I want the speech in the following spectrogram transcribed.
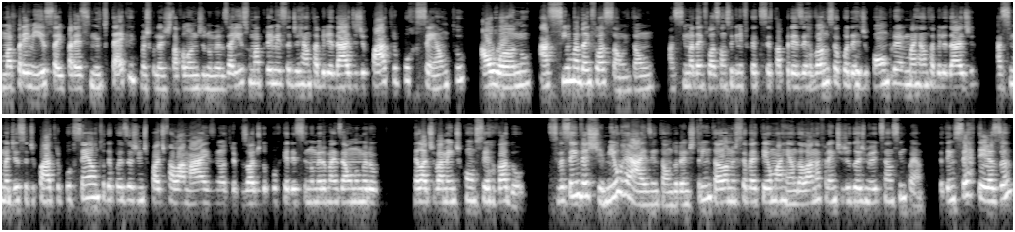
uma premissa, e parece muito técnico, mas quando a gente está falando de números é isso, uma premissa de rentabilidade de 4% ao ano acima da inflação. Então, acima da inflação significa que você está preservando seu poder de compra e uma rentabilidade acima disso de 4%. Depois a gente pode falar mais em outro episódio do porquê desse número, mas é um número relativamente conservador. Se você investir mil reais, então, durante 30 anos, você vai ter uma renda lá na frente de 2.850. Eu tenho certeza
